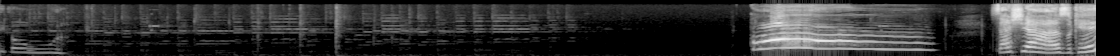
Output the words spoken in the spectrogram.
Why though? Sascha, ist okay?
